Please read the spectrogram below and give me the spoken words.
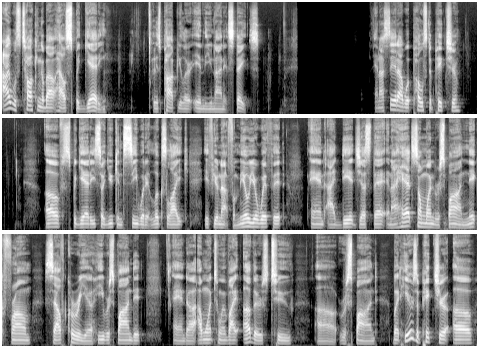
I was talking about how spaghetti is popular in the United States. And I said I would post a picture of spaghetti so you can see what it looks like if you're not familiar with it. And I did just that. And I had someone respond, Nick from South Korea. He responded, and uh, I want to invite others to uh, respond. But here's a picture of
